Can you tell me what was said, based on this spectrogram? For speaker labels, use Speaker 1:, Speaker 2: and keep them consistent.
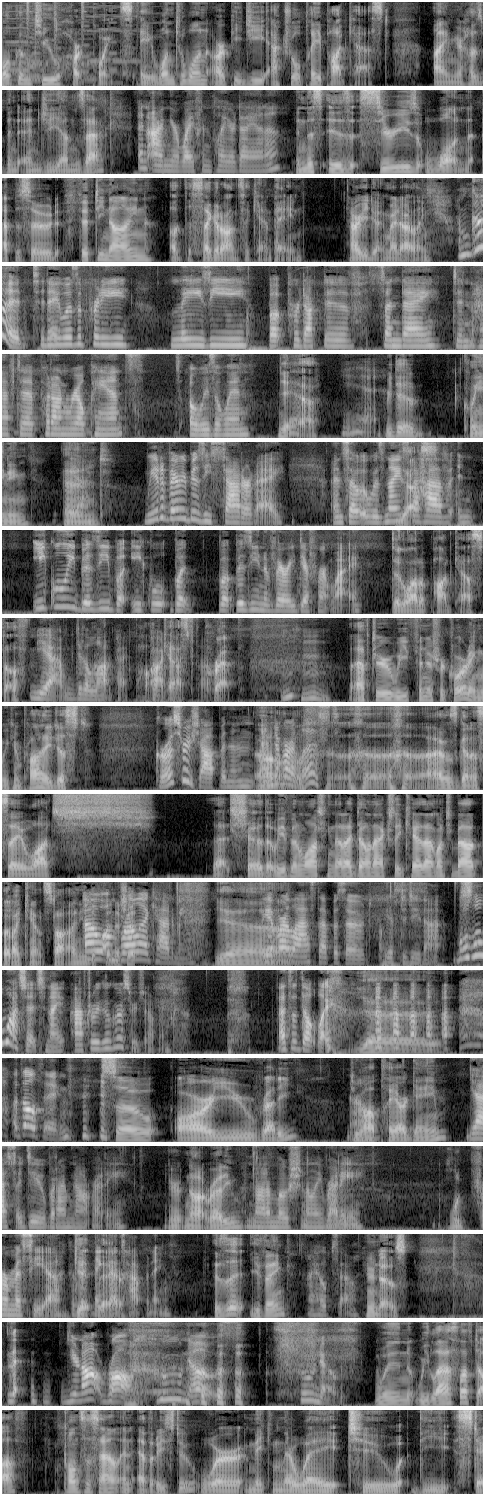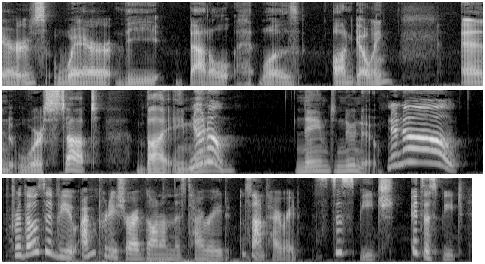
Speaker 1: Welcome to Heart Points, a one-to-one RPG actual play podcast. I'm your husband and GM Zach,
Speaker 2: And I'm your wife and player, Diana.
Speaker 1: and this is Series 1, Episode 59 of the Segaranza campaign. How are you doing, my darling?
Speaker 2: I'm good. Today was a pretty lazy but productive Sunday. Didn't have to put on real pants. It's always a win.
Speaker 1: Yeah,
Speaker 2: Yeah.
Speaker 1: we did cleaning and
Speaker 2: We had a very busy Saturday, and so it was nice to have an equally busy but equal but but busy in a very different way.
Speaker 1: did a lot of podcast stuff.
Speaker 2: Yeah, we did a lot of pe- podcast,
Speaker 1: Podcast prep. Mm-hmm. After we finish recording, we can probably just
Speaker 2: Grocery shop and then end of our
Speaker 1: Oh.
Speaker 2: list.
Speaker 1: I was gonna say watch that show that we've been watching that I don't actually care that much about, but I can't stop. I need
Speaker 2: Oh,
Speaker 1: to finish
Speaker 2: Umbrella
Speaker 1: it.
Speaker 2: Academy.
Speaker 1: Yeah,
Speaker 2: We have our last episode. We have to do that. Well, we'll watch it tonight after we go grocery shopping. That's adult life.
Speaker 1: Yay!
Speaker 2: Adulting.
Speaker 1: so, are you ready? Do you
Speaker 2: No.
Speaker 1: want to play our game?
Speaker 2: yes, I do, but I'm not ready.
Speaker 1: You're not ready?
Speaker 2: I'm not emotionally ready
Speaker 1: Well,
Speaker 2: for Messia because I think
Speaker 1: there.
Speaker 2: that's happening.
Speaker 1: is it? You think?
Speaker 2: I hope so.
Speaker 1: Who knows?
Speaker 2: You're not wrong. Who knows? Who knows?
Speaker 1: When we last left off, Conceição and Evaristo were making their way to the stairs where the battle was ongoing and were stopped by a man
Speaker 2: Nunu!
Speaker 1: named Nunu.
Speaker 2: No, no. For those of you, I'm pretty sure I've gone on this tirade. It's not tirade. It's a speech. It's a speech.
